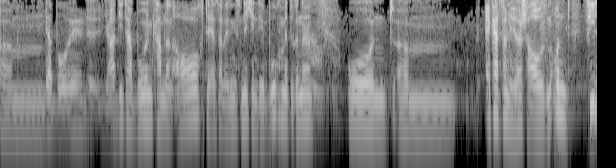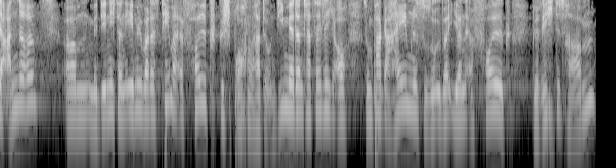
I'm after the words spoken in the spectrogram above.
ähm, Dieter Bohlen. Äh, ja, Dieter Bohlen kam dann auch, der ist allerdings nicht in dem Buch mit drin. Ah, okay. Und ähm, Eckhard von Hirschhausen und viele andere, ähm, mit denen ich dann eben über das Thema Erfolg gesprochen hatte und die mir dann tatsächlich auch so ein paar Geheimnisse so über ihren Erfolg berichtet haben.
